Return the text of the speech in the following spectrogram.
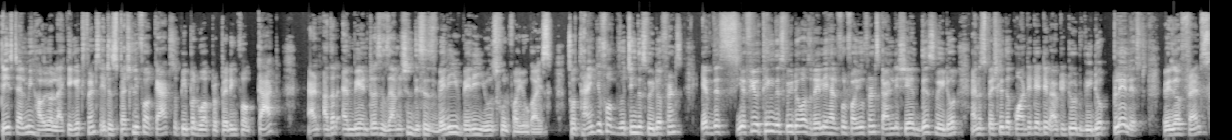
Please tell me how you're liking it friends. It is especially for cat so people who are preparing for cat and other MBA entrance examination this is very very useful for you guys. So thank you for watching this video friends. If this if you think this video was really helpful for you friends kindly share this video and especially the quantitative aptitude video playlist with your friends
